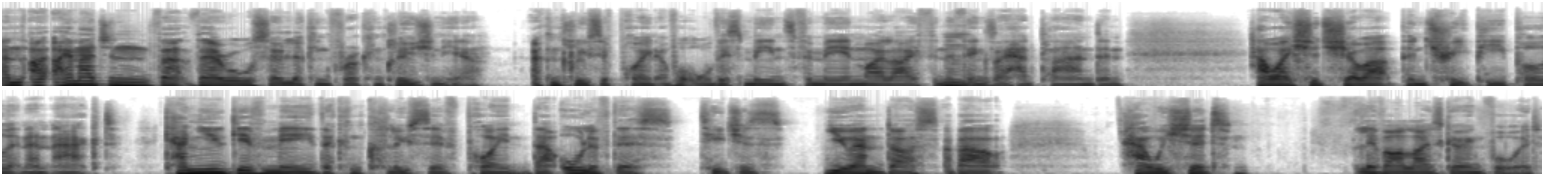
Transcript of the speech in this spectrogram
And I, I imagine that they're also looking for a conclusion here, a conclusive point of what all this means for me in my life and the mm. things I had planned and how I should show up and treat people and, and act. Can you give me the conclusive point that all of this teaches you and us about how we should live our lives going forward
